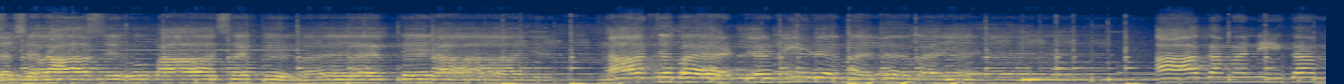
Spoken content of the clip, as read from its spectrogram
रस रास उपासक भक्त राज। नाथ भट्ट निर्मल बयना। आगम निगम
